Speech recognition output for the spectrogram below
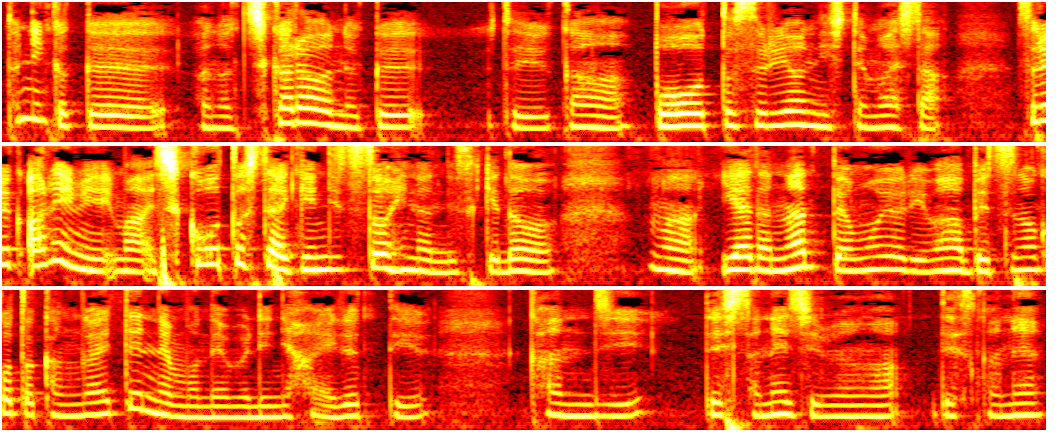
とにかく、あの、力を抜くというか、ぼーっとするようにしてました。それ、ある意味、まあ、思考としては現実逃避なんですけど、まあ、嫌だなって思うよりは別のこと考えてね、もう眠りに入るっていう感じでしたね、自分は。ですかね。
